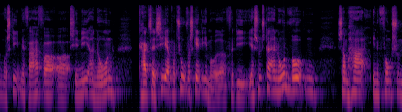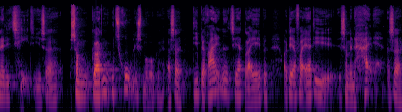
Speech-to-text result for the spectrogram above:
måske med far for at genere nogen karakterisere på to forskellige måder, fordi jeg synes, der er nogle våben, som har en funktionalitet i sig, som gør dem utrolig smukke. Altså, de er beregnet til at dræbe, og derfor er de som en hej, altså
